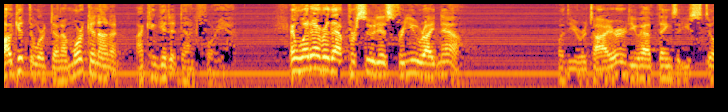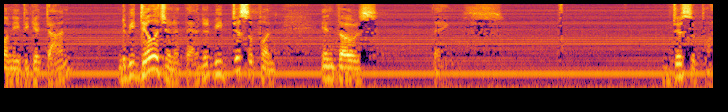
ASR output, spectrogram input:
I'll get the work done. I'm working on it. I can get it done for you. And whatever that pursuit is for you right now, whether you're retired, you have things that you still need to get done, and to be diligent at that, to be disciplined in those things. Disciplined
